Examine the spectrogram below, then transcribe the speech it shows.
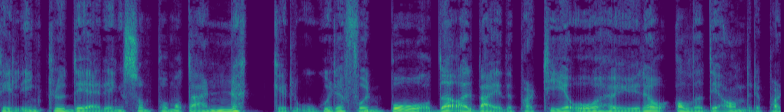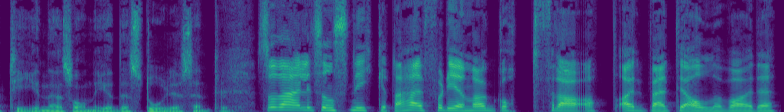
til inkludering, som på en måte er nøkkelordet for både Arbeiderpartiet Arbeiderpartiet og Høyre og alle de andre partiene sånn i det store sentrum. Så det er litt sånn snikete her, fordi en har gått fra at arbeid til alle var et,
